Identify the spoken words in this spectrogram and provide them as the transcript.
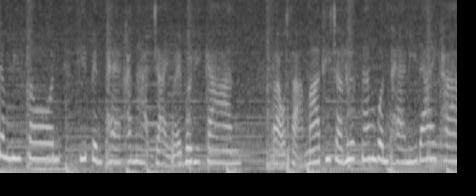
ยังมีโซนที่เป็นแพขนาดใหญ่ไว้บริการ เราสามารถที่จะเลือกนั่งบนแพนี้ได้ค่ะ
